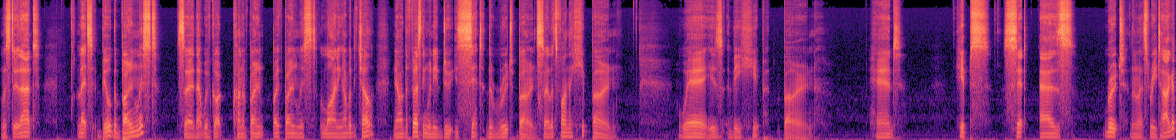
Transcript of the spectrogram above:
Let's do that. Let's build the bone list so that we've got kind of bone both bone lists lining up with each other. Now the first thing we need to do is set the root bone. So let's find the hip bone. Where is the hip bone? Head, hips, set as root. Then let's retarget.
